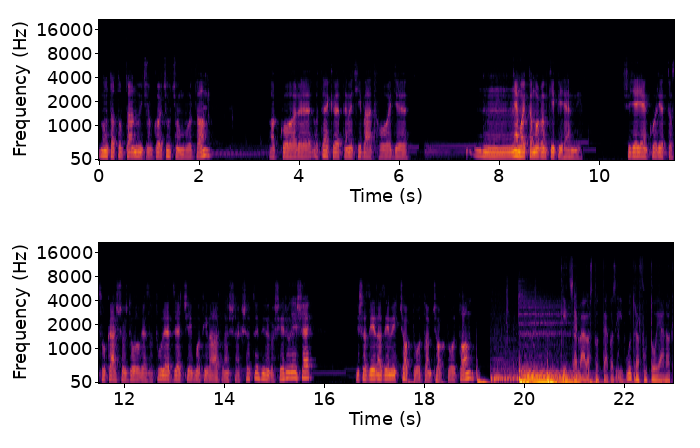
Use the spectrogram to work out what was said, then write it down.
Mondhatom talán úgy, amikor a csúcson voltam, akkor ott elkövettem egy hibát, hogy mm, nem hagytam magam kipihenni és ugye ilyenkor jött a szokásos dolog, ez a túledzettség, motiválatlanság, stb., meg a sérülések, és azért azért még csak toltam, csak toltam. Kétszer választották az év ultrafutójának,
